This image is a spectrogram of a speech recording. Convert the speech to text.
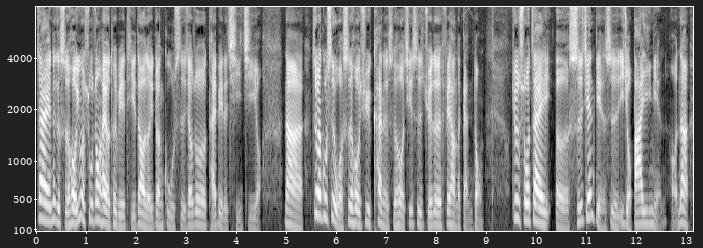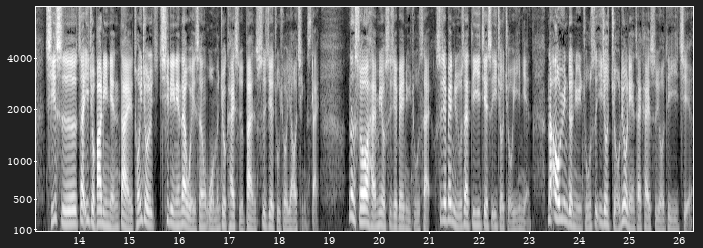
在那个时候，因为书中还有特别提到的一段故事，叫做台北的奇迹哦。那这段故事我事后去看的时候，其实觉得非常的感动。就是说，在呃时间点是一九八一年，哦，那其实在一九八零年代，从一九七零年代尾声，我们就开始办世界足球邀请赛。那时候还没有世界杯女足赛，世界杯女足赛第一届是一九九一年，那奥运的女足是一九九六年才开始有第一届，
